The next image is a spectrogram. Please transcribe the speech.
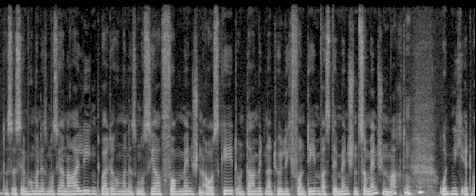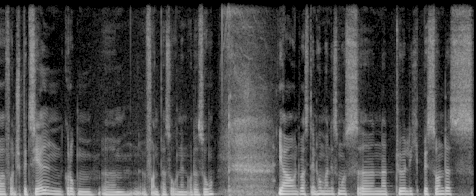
das ist im Humanismus ja naheliegend, weil der Humanismus ja vom Menschen ausgeht und damit natürlich von dem, was den Menschen zum Menschen macht mhm. und nicht etwa von speziellen Gruppen ähm, von Personen oder so. Ja, und was den Humanismus äh, natürlich besonders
